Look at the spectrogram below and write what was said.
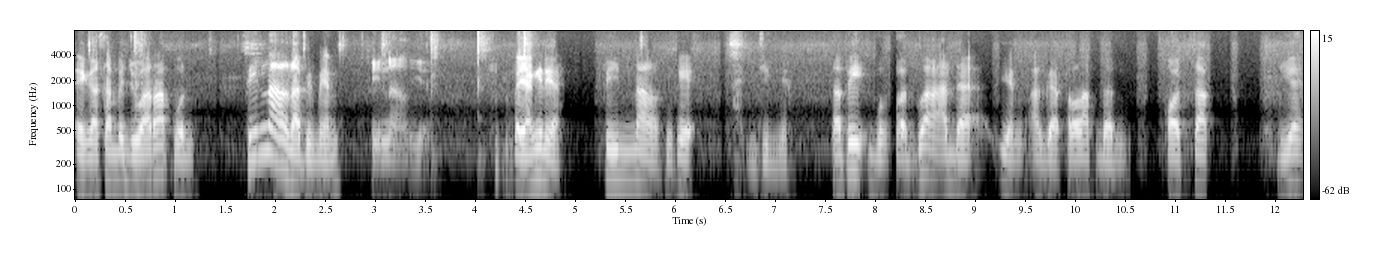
eh nggak sampai juara pun, final tapi men. Final, iya. Bayangin ya, final, kayak anjing ya. Tapi buat gua ada yang agak telak dan kocak. Dia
